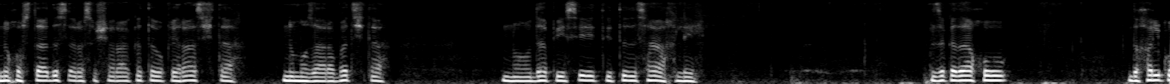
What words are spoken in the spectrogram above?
نو خو ستا د سره څه شراکت او قراس شته نه مزاربت شته نو دا پیسې ته ته د څه اخلې ځکه دا خو د خلکو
